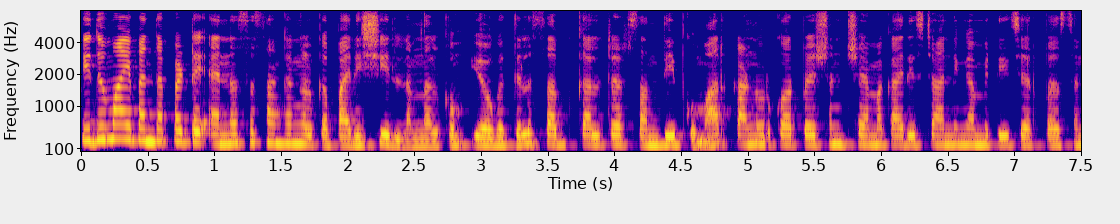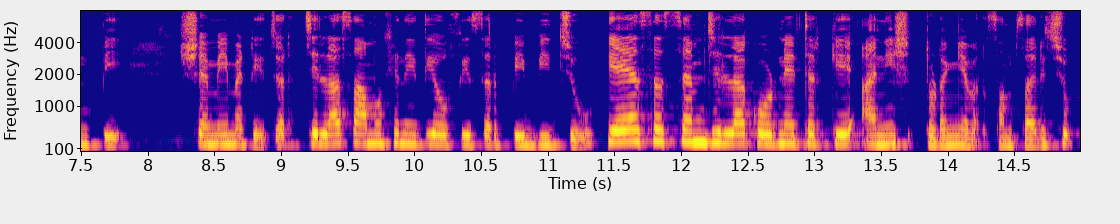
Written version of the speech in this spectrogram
ഇതുമായി ബന്ധപ്പെട്ട് എൻ അംഗങ്ങൾക്ക് പരിശീലനം നൽകും. യോഗത്തിൽ sub collector Sandeep Kumar Kannur corporation ക്ഷേമകാര്യ standing committee chairperson P Shameema teacher ജില്ലാ സാമൂഹ്യനീതി officer P Biju K S S M ജില്ലാ കോർഡിനേറ്റർ കെ അനീഷ് തുടങ്ങിയവർ സംസാരിച്ചു.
